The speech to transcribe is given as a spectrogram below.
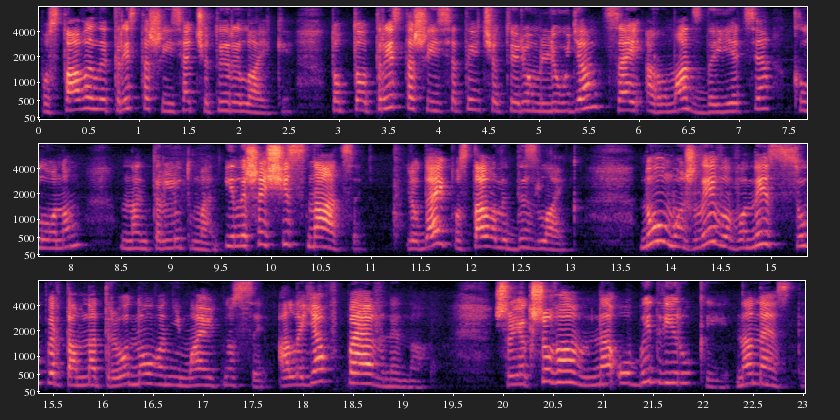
поставили 364 лайки. Тобто 364 людям цей аромат здається клоном на інтерлюд. І лише 16 людей поставили дизлайк. Ну, можливо, вони супер там натреновані мають носи. Але я впевнена, що якщо вам на обидві руки нанести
